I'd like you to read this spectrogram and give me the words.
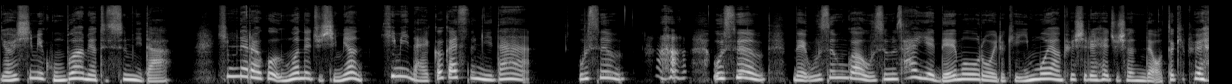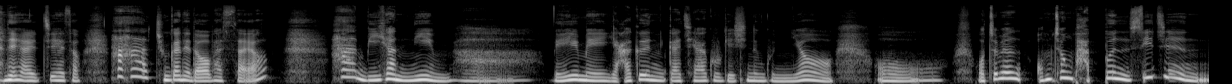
열심히 공부하며 듣습니다. 힘내라고 응원해주시면 힘이 날 것 같습니다. 웃음, 웃음. 네, 웃음과 웃음 사이에 네모로 이렇게 입모양 표시를 해 주셨는데 어떻게 표현해야 할지 해서 하하 중간에 넣어 봤어요. 하미현 님, 아, 매일매일 야근까지 하고 계시는군요. 어, 어쩌면 엄청 바쁜 시즌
